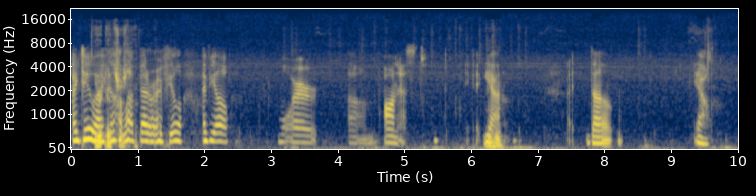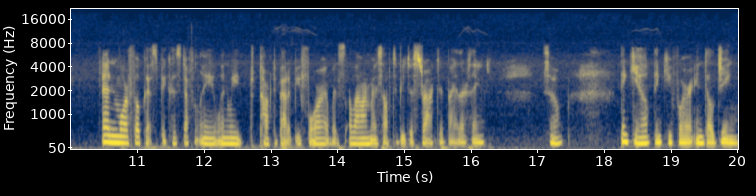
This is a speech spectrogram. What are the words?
I do. You're I feel a lot better. I feel. I feel more um, honest. Yeah. The. Yeah. And more focused because definitely when we t- talked about it before, I was allowing myself to be distracted by other things. So, thank you. Thank you for indulging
